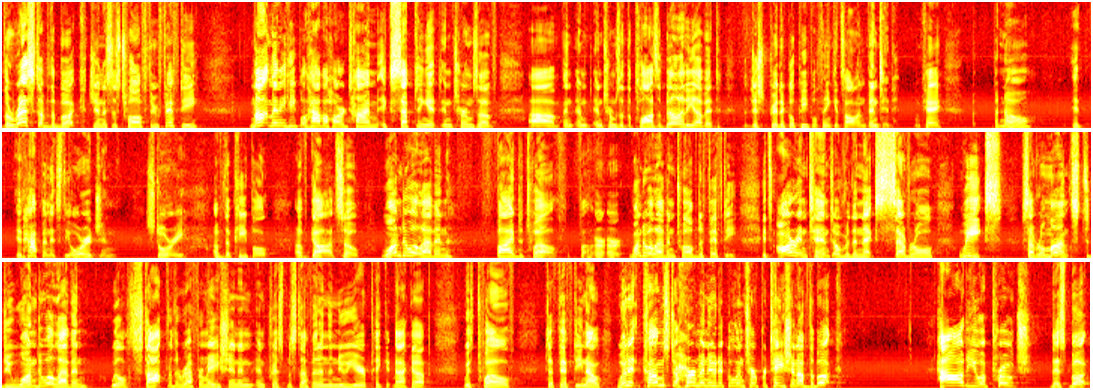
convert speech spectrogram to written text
The rest of the book, Genesis 12 through 50, not many people have a hard time accepting it in terms of, um, in, in, in, terms of the plausibility of it. Just critical people think it's all invented, okay? But, but no, it, it happened. It's the origin story of the people of God. So 1 to 11, 5 to 12, or, or 1 to 11, 12 to 50. It's our intent over the next several weeks, several months, to do 1 to 11. We'll stop for the Reformation and, and Christmas stuff, and in the new year, pick it back up with 12 to 50. Now, when it comes to hermeneutical interpretation of the book, how do you approach this book?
